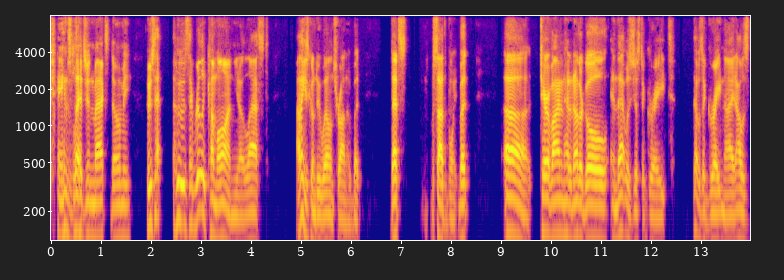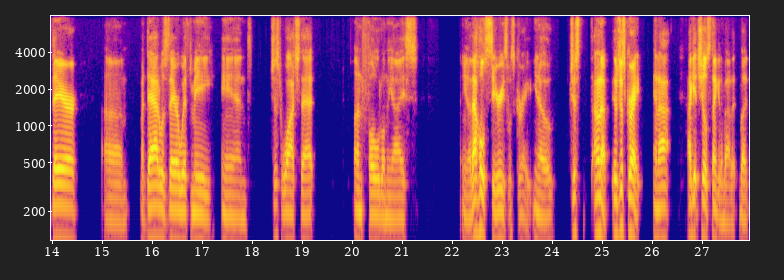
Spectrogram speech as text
Canes legend max domi who's that who's really come on you know last i think he's going to do well in toronto but that's beside the point but uh Teravainen had another goal, and that was just a great that was a great night. I was there. Um, my dad was there with me and just watched that unfold on the ice. You know, that whole series was great. You know, just I don't know, it was just great, and I I get chills thinking about it. But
